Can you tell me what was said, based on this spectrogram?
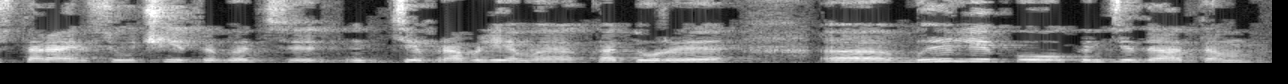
стараемся учитывать те проблемы, которые были по кандидатам.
